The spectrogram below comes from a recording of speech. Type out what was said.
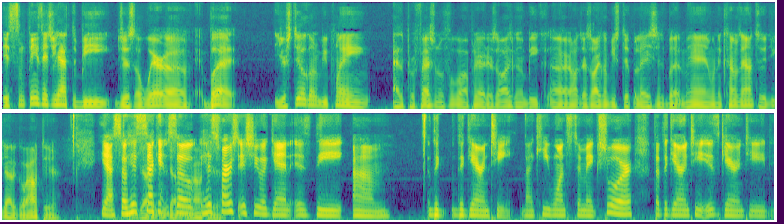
it's some things that you have to be just aware of, but you're still going to be playing as a professional football player. There's always going to be uh, there's always going to be stipulations, but man, when it comes down to it, you got to go out there. Yeah. So his gotta- second, so his there. first issue again is the um the the guarantee. Like he wants to make sure that the guarantee is guaranteed,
